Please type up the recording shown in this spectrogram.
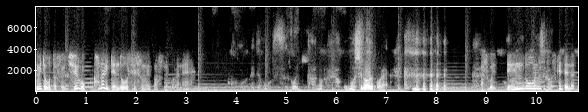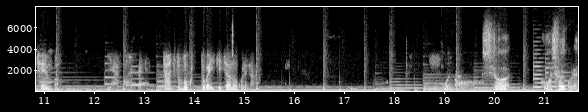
見たことですけど、中国かなり電動を進めてますね、これね。もすごい、あの、面白い、これ。あ、すごい。電動につけてんだ、チェーンバー。いや、これ、脱木とかいけちゃうの、これな。すごいな。面白い。面白い、これ。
